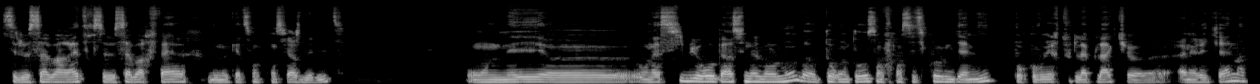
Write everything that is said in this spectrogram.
c'est le savoir-être, c'est le savoir-faire de nos 400 concierges d'élite. On est, euh, on a six bureaux opérationnels dans le monde Toronto, San Francisco, Miami, pour couvrir toute la plaque euh, américaine.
